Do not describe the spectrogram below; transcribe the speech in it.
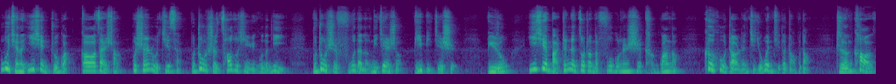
目前的一线主管高高在上，不深入基层，不重视操作性员工的利益，不重视服务的能力建设，比比皆是。比如一线把真正做账的服务工程师砍光了，客户找人解决问题都找不到，只能靠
